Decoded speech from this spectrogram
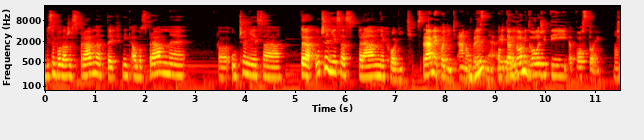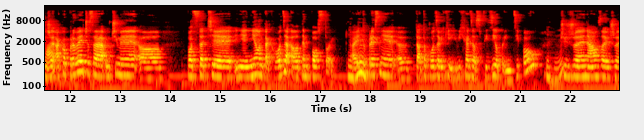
by som povedala, že správna technika alebo správne uh, učenie sa teda učenie sa správne chodiť. Správne chodiť, áno, uh-huh. presne. Okay. Je tam veľmi dôležitý postoj. Aha. Čiže ako prvé, čo sa učíme, uh, v podstate je nielen tá chôdza, ale ten postoj. Mm-hmm. A je to mhm. presne, e, táto chôdza vychádza z fyzioprincípov, mm-hmm. čiže naozaj, že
